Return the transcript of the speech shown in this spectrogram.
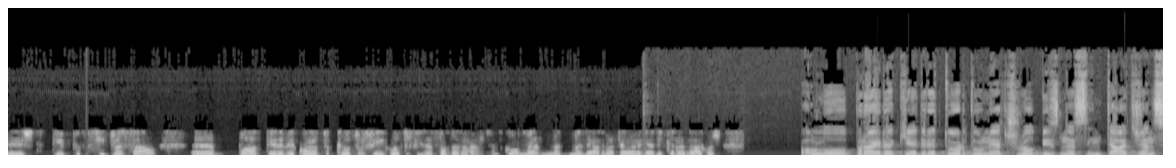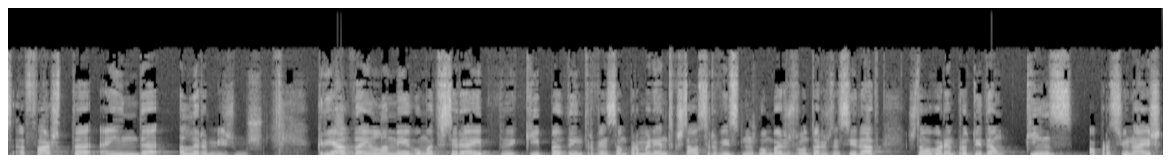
este tipo de situação pode ter a ver com a, eutrofização das águas, portanto com uma, uma demasiada matéria orgânica nas águas, Paulo Pereira, que é diretor do Natural Business Intelligence, afasta ainda alarmismos. Criada em Lamego, uma terceira equipa de intervenção permanente, que está ao serviço nos bombeiros voluntários da cidade, estão agora em prontidão 15 operacionais.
